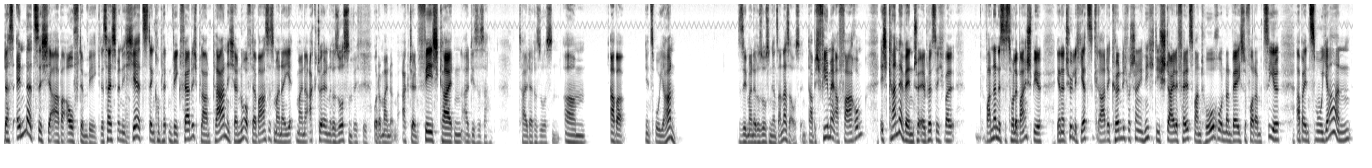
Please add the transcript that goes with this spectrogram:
das ändert sich ja aber auf dem Weg. Das heißt, wenn ich jetzt den kompletten Weg fertig plane, plane ich ja nur auf der Basis meiner, meiner aktuellen Ressourcen Richtig. oder meine aktuellen Fähigkeiten, all diese Sachen. Teil der Ressourcen. Ähm, aber in zwei Jahren sehen meine Ressourcen ganz anders aus. Da habe ich viel mehr Erfahrung. Ich kann eventuell plötzlich, weil Wandern ist das tolle Beispiel. Ja, natürlich, jetzt gerade könnte ich wahrscheinlich nicht die steile Felswand hoch und dann wäre ich sofort am Ziel. Aber in zwei Jahren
